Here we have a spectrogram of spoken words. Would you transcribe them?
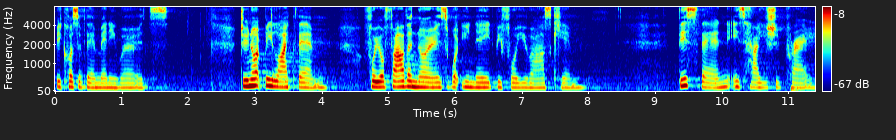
because of their many words. Do not be like them, for your Father knows what you need before you ask Him. This then is how you should pray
